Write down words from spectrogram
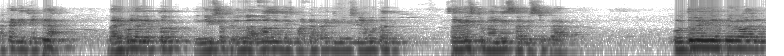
అక్కడ నేను చెప్పిన బైబుల్లో చెప్తారు ఇంగ్లీష్లో తెలుగులో అనువాదం చేసి మాట్లాడటానికి ఇంగ్లీష్లో ఏముంటుంది? Service to man is service to God ఉర్దూలో ఏం చెప్పారు వాళ్ళు?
